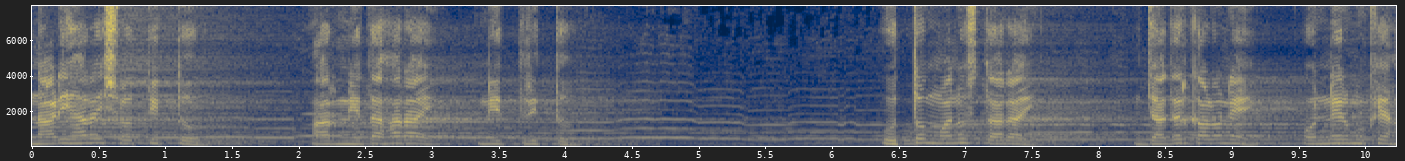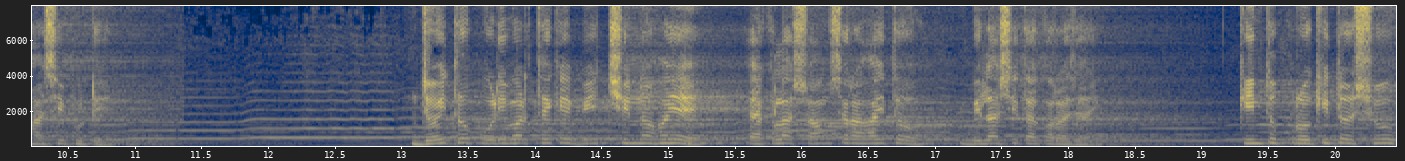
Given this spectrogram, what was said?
নারী হারায় সত্যিত্ব আর নেতা হারায় নেতৃত্ব। উত্তম মানুষ তারাই। যাদের কারণে অন্যের মুখে হাসি ফুটে। যৌথ পরিবার থেকে বিচ্ছিন্ন হয়ে একলা সংসার হয়তো বিলাসিতা করা যায়, কিন্তু প্রকৃত সুখ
